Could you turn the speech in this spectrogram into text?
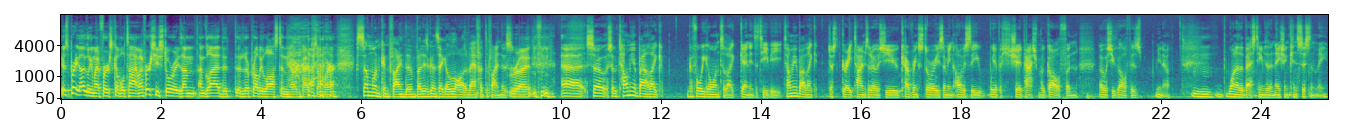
it was pretty ugly my first couple times. My first few stories, I'm I'm glad that they're probably lost in the archive somewhere. Someone can find them, but it's going to take a lot of effort to find those. stories. right. Uh, so so tell me about like before we go on to like getting into TV. Tell me about like just great times at OSU covering stories. I mean, obviously we have a shared passion for golf, and OSU golf is you know one of the best teams in the nation consistently.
